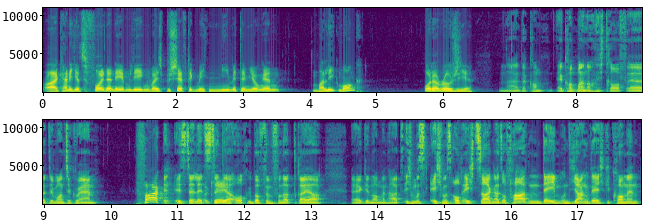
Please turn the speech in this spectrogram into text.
oh, kann ich jetzt voll daneben liegen, weil ich beschäftige mich nie mit dem Jungen Malik Monk oder mhm. Rogier. Na, da kommt, er kommt man noch nicht drauf. Äh, Devonta Graham. Fuck! Ist der letzte, okay. der auch über 500 Dreier äh, genommen hat. Ich muss, ich muss auch echt sagen, also auf Harden, Dame und Young wäre ich gekommen.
